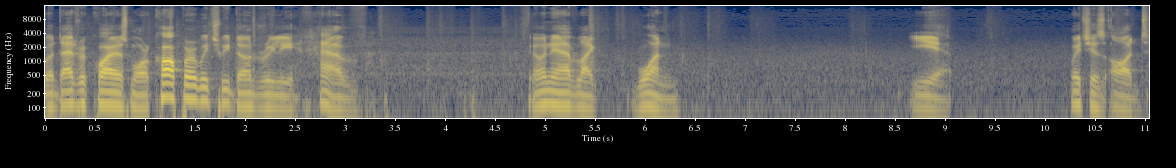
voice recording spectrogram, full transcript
But that requires more copper, which we don't really have. We only have like one. Yeah. Which is odd.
